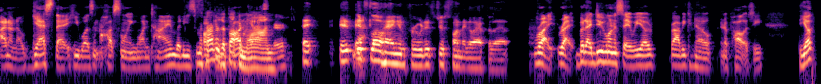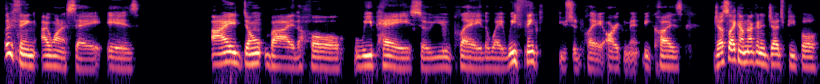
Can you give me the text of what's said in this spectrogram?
I don't know, guess that he wasn't hustling one time, but he's McCarver's a fucking moron. podcaster. Hey, it, it's low hanging fruit. It's just fun to go after that. Right, right. But I do want to say we owe Robbie Cano an apology. The other thing I want to say is I don't buy the whole we pay so you play the way we think you should play argument because just like I'm not going to judge people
